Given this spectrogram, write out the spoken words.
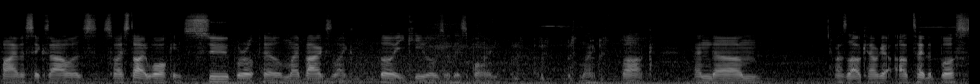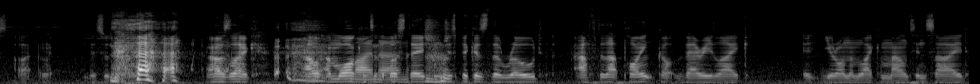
five or six hours. So I started walking super uphill. My bag's like 30 kilos at this point. I'm like, fuck. And um, I was like, okay, I'll get, I'll take the bus. I, like, this was. I was like, I, I'm walking My to the bus station just because the road after that point got very like, it, you're on them like a mountainside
